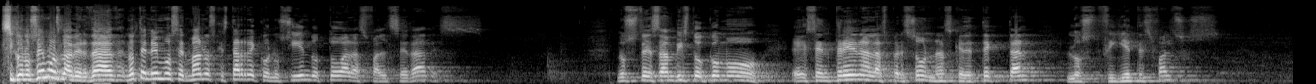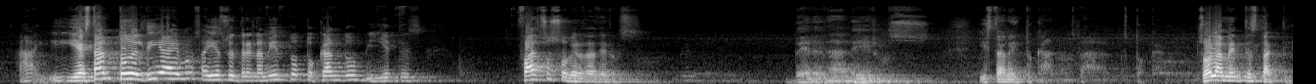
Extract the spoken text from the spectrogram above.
Si conocemos la verdad, no tenemos hermanos que estar reconociendo todas las falsedades. No sé ustedes han visto cómo eh, se entrenan las personas que detectan los filletes falsos. Ah, y están todo el día, ahí en su entrenamiento tocando billetes falsos o verdaderos. Verdaderos. Y están ahí tocando, tocan. Solamente es táctil.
